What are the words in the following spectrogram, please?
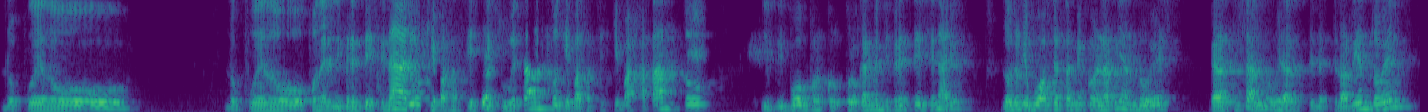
lo puedo, lo puedo poner en diferentes escenarios. ¿Qué pasa si es que sube tanto? ¿Qué pasa si es que baja tanto? Y, puedo colocarme en diferentes escenarios. Lo otro que puedo hacer también con el arriendo es garantizarlo. Mira, te, te lo arriendo en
